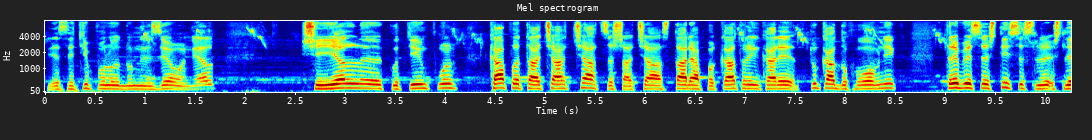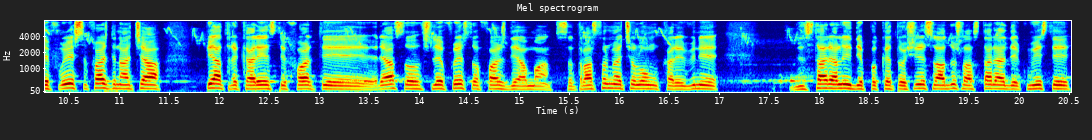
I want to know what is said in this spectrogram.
este chipul lui Dumnezeu în el și el, cu timpul, capătă acea ceață și acea stare a păcatului în care tu, ca duhovnic, trebuie să știi să șlefuiești, să faci din acea piatră care este foarte rea, să o șlefuiești, să o faci diamant, să transformi acel om care vine din starea lui de păcătoșire, să-l aduci la starea de cum este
